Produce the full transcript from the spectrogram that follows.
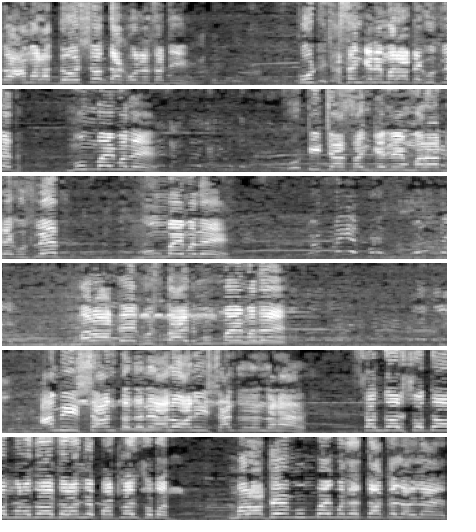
का आम्हाला दहशत दाखवण्यासाठी? कोटीच्या संख्येने मराठे घुसलेत. मुंबईमध्ये कोटीच्या संख्येने मराठे घुसलेत. मुंबईमध्ये मराठे घुसतायत मुंबईमध्ये. आम्ही शांततेने आलो आणि शांततेने जाणार. संघर्ष होता मनोदर जरांगे पाटलांसोबत. मराठे मुंबईमध्ये दाखल झालेले आहेत.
